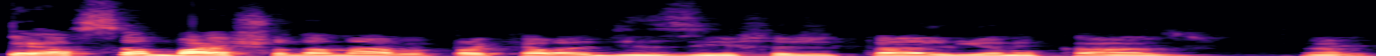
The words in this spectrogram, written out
peça abaixo da nave, para que ela desista de estar ali no caso. Né?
